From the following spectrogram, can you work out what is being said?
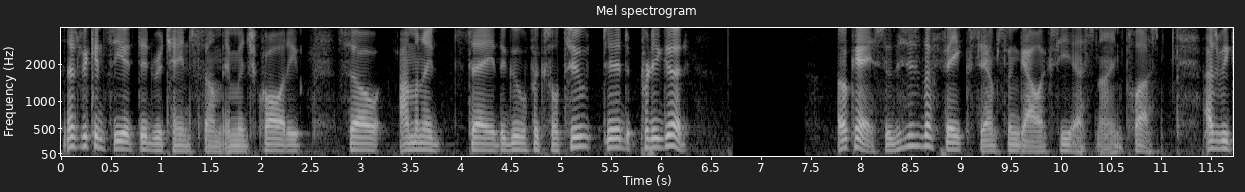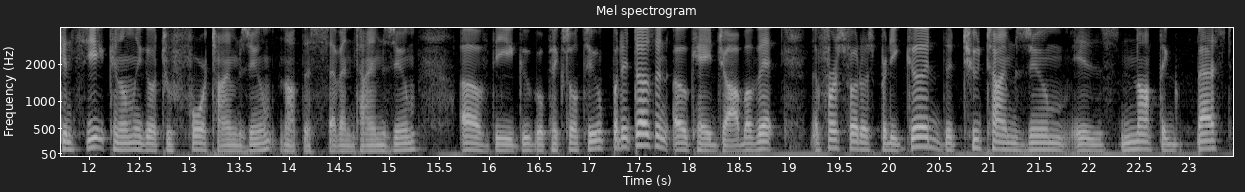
And as we can see, it did retain some image quality. So I'm going to say the Google Pixel 2 did pretty good. Okay, so this is the fake Samsung Galaxy S9 Plus. As we can see, it can only go to 4 times zoom, not the 7 times zoom of the Google Pixel 2, but it does an okay job of it. The first photo is pretty good, the 2 times zoom is not the best,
